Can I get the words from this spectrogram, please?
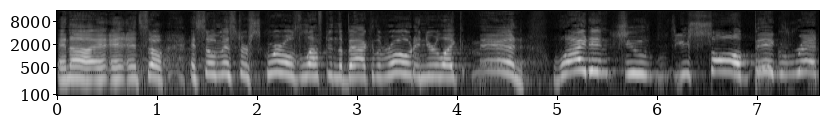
And, uh, and, and, so, and so Mr. Squirrel's left in the back of the road, and you're like, man, why didn't you? You saw a big red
